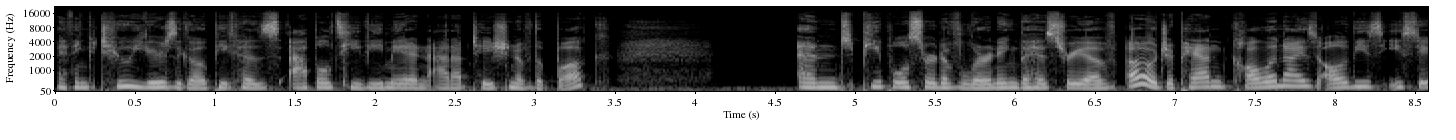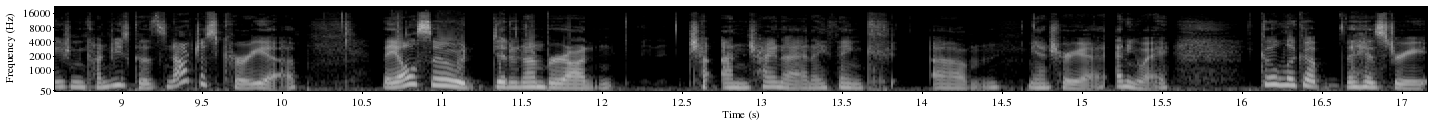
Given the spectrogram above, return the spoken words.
I think two years ago because Apple TV made an adaptation of the book, and people sort of learning the history of oh Japan colonized all of these East Asian countries because it's not just Korea. They also did a number on Ch- on China and I think um, Manchuria. Anyway, go look up the history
